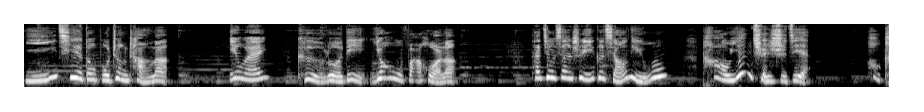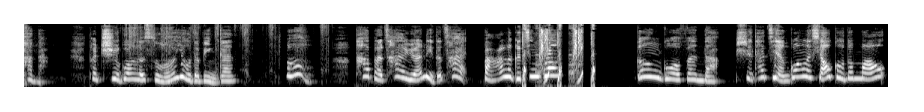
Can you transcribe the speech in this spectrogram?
一切都不正常了，因为克洛蒂又发火了。她就像是一个小女巫，讨厌全世界。哦，看呐，她吃光了所有的饼干。哦，她把菜园里的菜拔了个精光。更过分的是，她剪光了小狗的毛，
